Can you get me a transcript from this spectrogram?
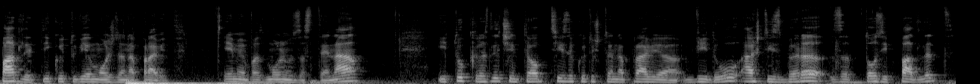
падлети, които вие може да направите. Имаме възможност за стена и тук различните опции, за които ще направя видео. Аз ще избера за този падлет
